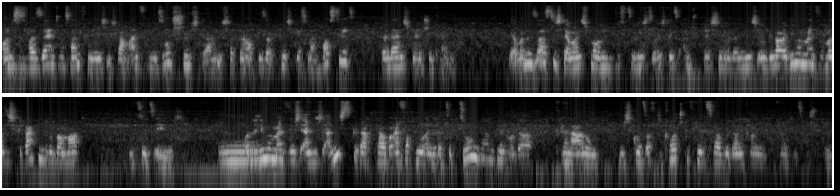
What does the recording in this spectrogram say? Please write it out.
Und es war sehr interessant für mich. Ich war am Anfang so schüchtern. Ich habe dann auch gesagt, okay, ich gehe jetzt mal in Hostels, dann lerne ich Menschen kennen. Ja, aber dann saß ich da manchmal und wusste nicht, soll ich das ansprechen oder nicht. Und genau in dem Moment, wo man sich Gedanken darüber macht, funktioniert es eh nicht. Und in Mhm. dem Moment, wo ich eigentlich an nichts gedacht habe, einfach nur an die Rezeption gegangen bin oder, keine Ahnung, mich kurz auf die Couch geflitzt habe, dann kam, kam ich ins Gespräch.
